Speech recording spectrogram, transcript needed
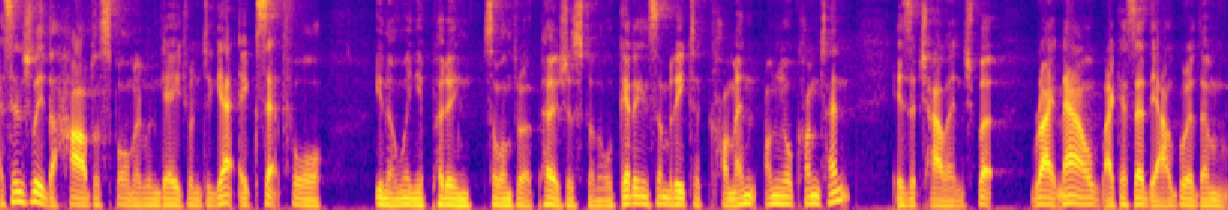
essentially the hardest form of engagement to get, except for you know when you're putting someone through a purchase funnel. Getting somebody to comment on your content is a challenge. But right now, like I said, the algorithm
